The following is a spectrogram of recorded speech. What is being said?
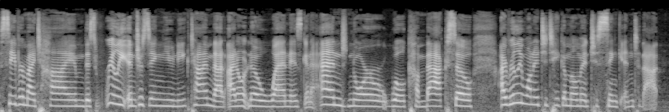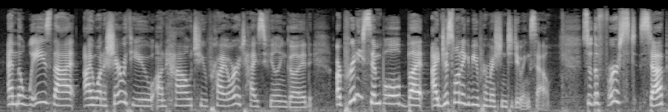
savor my time, this really interesting, unique time that I don't know when is going to end nor will come back. So I really wanted to take a moment to sink into that. And the ways that I want to share with you on how to prioritize feeling good are pretty simple, but I just want to give you permission to doing so. So the first step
